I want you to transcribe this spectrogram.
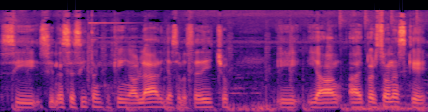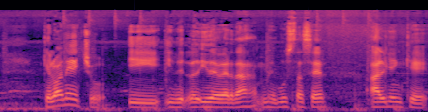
Si, si necesitan con quien hablar, ya se los he dicho. Y, hay personas que, lo han hecho y, de, verdad me gusta ser alguien que,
